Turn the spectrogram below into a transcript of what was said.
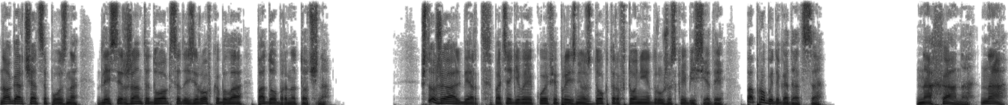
Но огорчаться поздно, для сержанта Дуакса дозировка была подобрана точно. «Что же, Альберт», — потягивая кофе, произнес доктор в тоне дружеской беседы, — «попробуй догадаться». «На хана, на!»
